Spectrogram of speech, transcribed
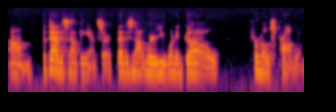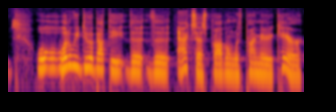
Um, but that is not the answer. That is not where you want to go for most problems. Well, what do we do about the the the access problem with primary care?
